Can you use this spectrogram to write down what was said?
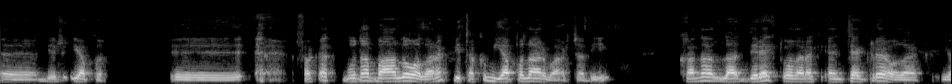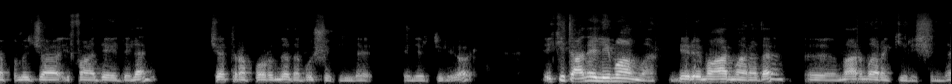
e, bir yapı. Fakat buna bağlı olarak bir takım yapılar var tabii. Kanalla direkt olarak entegre olarak yapılacağı ifade edilen jet raporunda da bu şekilde belirtiliyor. İki tane liman var. Biri Marmara'da, e, Marmara girişinde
